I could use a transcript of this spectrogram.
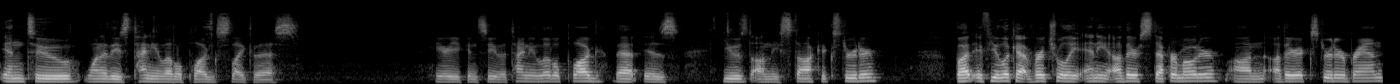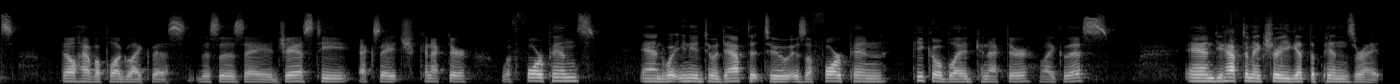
into one of these tiny little plugs like this. Here you can see the tiny little plug that is used on the stock extruder. But if you look at virtually any other stepper motor on other extruder brands, they'll have a plug like this. This is a JST XH connector with four pins and what you need to adapt it to is a 4-pin Picoblade connector like this. And you have to make sure you get the pins right.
